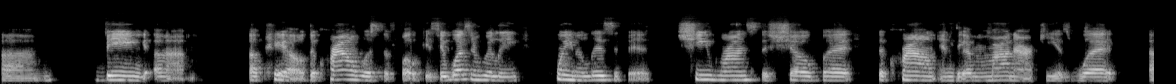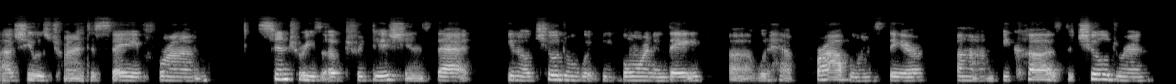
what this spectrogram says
Um, being um, upheld. The crown was the focus. It wasn't really Queen Elizabeth. She runs the show, but the crown and their monarchy is what uh, she was trying to save from centuries of traditions that you know children would be born and they uh, would have problems there um, because the children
